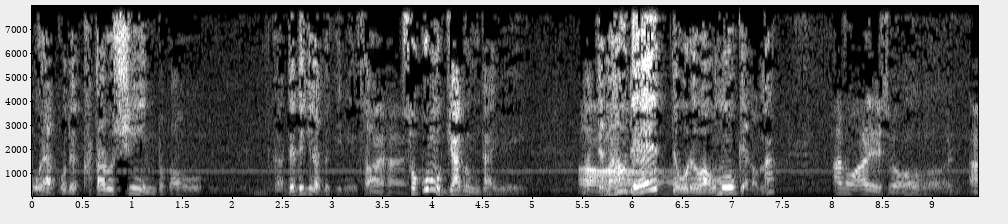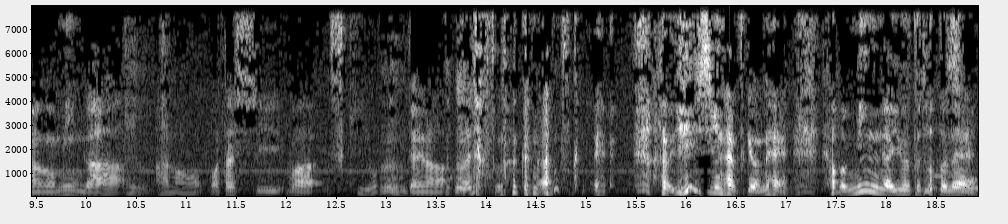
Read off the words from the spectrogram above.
親子で語るシーンとかを、が出てきた時にさ、はいはいそこもギャグみたいになってまうでって俺は思うけどな。あの、あれでしょ、うん。あの、ミンが、うあの、私は好きよ、うん。みたいな、うん。あれちょっとなんか、なんですかね、あの、いいシーンなんですけどね、やっぱミンが言うとちょっとね、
